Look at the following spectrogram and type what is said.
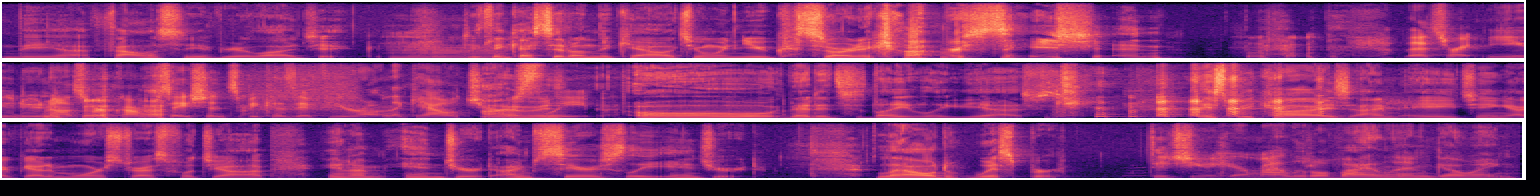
the uh, fallacy of your logic. Do Mm. you think I sit on the couch and when you start a conversation, That's right. You do not start conversations because if you're on the couch, you're I'm a- asleep. oh, that it's lately, yes. it's because I'm aging. I've got a more stressful job, and I'm injured. I'm seriously injured. Loud whisper. Did you hear my little violin going?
